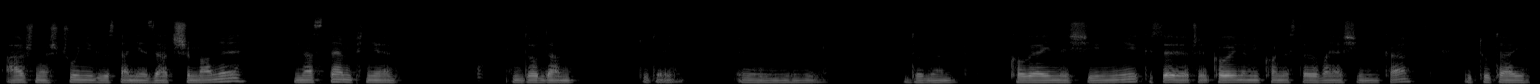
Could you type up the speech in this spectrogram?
aż nasz czujnik zostanie zatrzymany. Następnie dodam tutaj yy, dodam kolejny silnik, znaczy kolejną ikonę sterowania silnika. I tutaj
